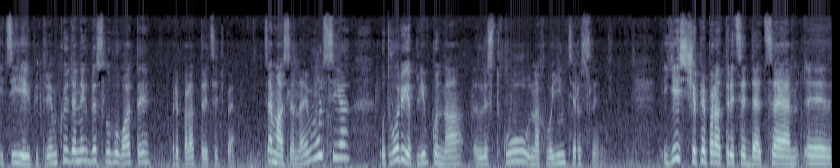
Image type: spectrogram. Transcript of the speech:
І цією підтримкою для них буде слугувати препарат 30В. Це масляна емульсія, утворює плівку на листку на хвоїнці рослини. Є ще препарат 30D, це е,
